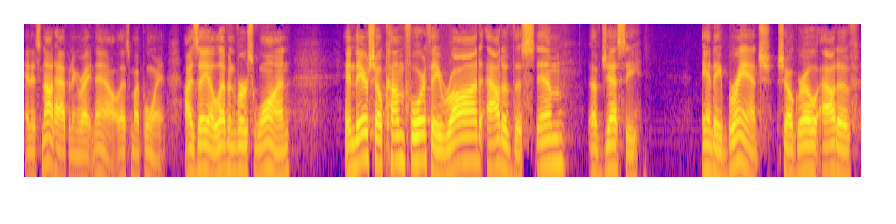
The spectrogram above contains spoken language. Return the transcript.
and it's not happening right now. That's my point. Isaiah 11, verse 1 And there shall come forth a rod out of the stem of Jesse, and a branch shall grow out of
